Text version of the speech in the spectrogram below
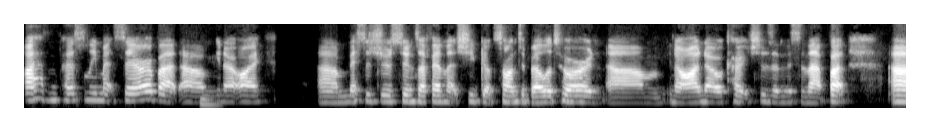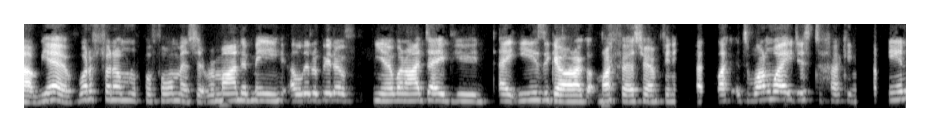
I haven't personally met Sarah, but um, mm. you know, I um, messaged her as soon as I found that she'd got signed to Bellator, and um, you know I know her coaches and this and that. But um, yeah, what a phenomenal performance! It reminded me a little bit of you know when I debuted eight years ago and I got my first round finish. Like it's one way just to fucking come in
